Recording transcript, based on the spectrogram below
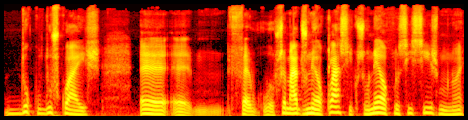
do- dos quais uh, uh, os chamados neoclássicos, o neoclassicismo, não é?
